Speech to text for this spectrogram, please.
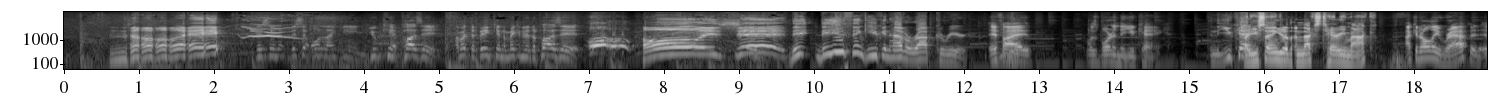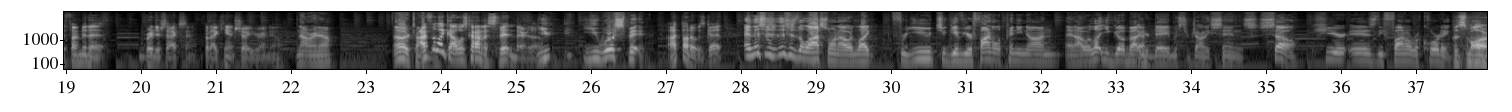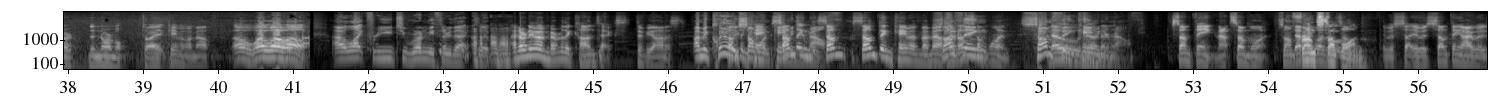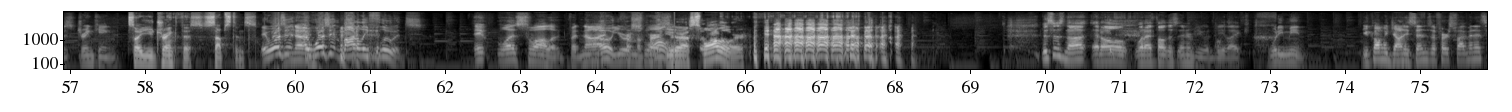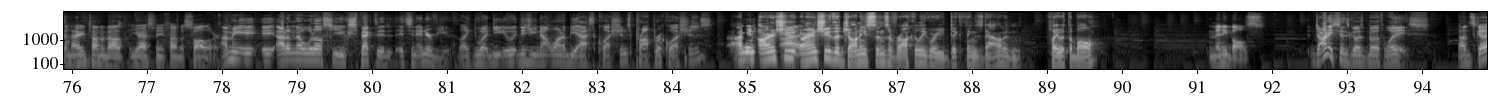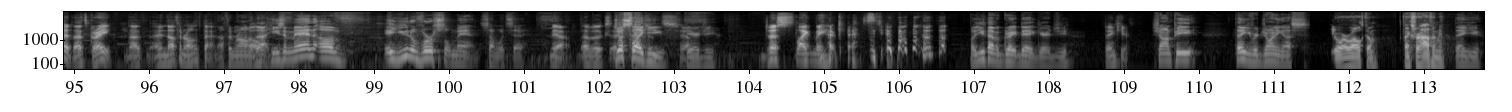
No way. This is, this is an online game. You can't pause it. I'm at the bank and I'm making a deposit. Oh! Holy shit! Do, do you think you can have a rap career If I was born in the UK, in the UK? Are you saying you're the next Terry Mack? I can only rap if I'm in a British accent, but I can't show you right now. Not right now. Another time. I feel like I was kind of spitting there though. you you were spitting. I thought it was good. And this is this is the last one I would like for you to give your final opinion on, and I will let you go about Yeah. your day, Mr. Johnny Sins. So here is the final recording. It was smaller than normal. So I, it came in my mouth. Oh, whoa, whoa, whoa. I would like for you to run me through that clip. I don't even remember the context, to be honest. I mean, clearly someone came, something, in your mouth. Some something came in my mouth. Something- No, not someone. Something No, came no, in your no. mouth. Something, not someone. Something. Definitely From someone. some- It was it was something I was drinking. So you drank this substance. It wasn't. No. It wasn't bodily fluids. It was swallowed, but not. Oh, you were from a swallowed. person. You're a swallower. this is not at all what I thought this interview would be like. What do you mean? You called me Johnny Sins the first five minutes, and now you're talking about you're asking me if I'm a swallower. I mean, it, it, I don't know what else you expected. It's an interview. Like, what? Do you, did you not want to be asked questions, proper questions? I mean, aren't you I- aren't you the Johnny Sins of Rocket League where you dick things down and play with the ball? Mini balls. Johnny Sins goes both ways. That's good. That's great. That, I mean, nothing wrong with that. Nothing wrong with all. that. He's a man of a universal man. Some would say, Yeah, that was just like you, acceptance, yeah. Garrett G. Just like me, I guess. Yeah. Well, you have a great day, Garrett G. Thank you. Sean P. Thank you for joining us. You are welcome. Thanks for having me. Thank you.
